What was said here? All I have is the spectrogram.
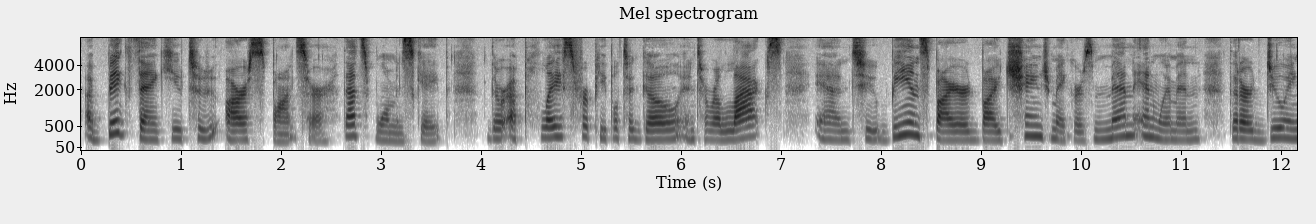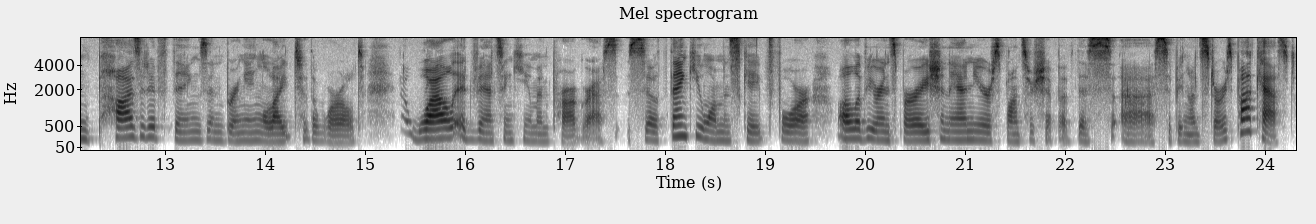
A big thank you to our sponsor. That's Womanscape. They're a place for people to go and to relax and to be inspired by change makers, men and women that are doing positive things and bringing light to the world while advancing human progress. So, thank you, Womanscape, for all of your inspiration and your sponsorship of this uh, Sipping on Stories podcast.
